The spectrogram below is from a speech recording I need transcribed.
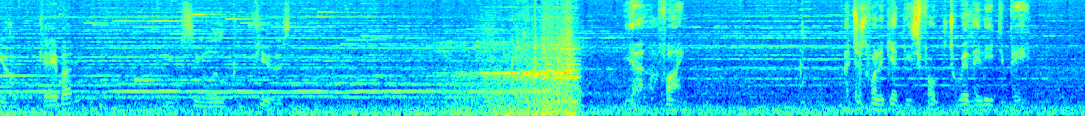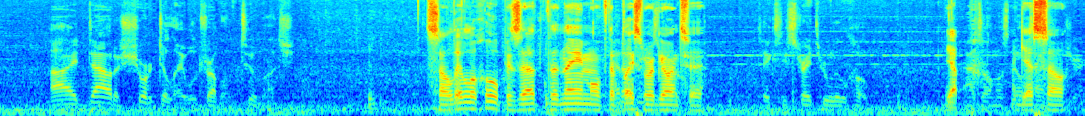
You okay, buddy? You seem a little confused. Yeah, I'm fine. I just want to get these folks to where they need to be. I doubt a short delay will trouble them too much. So Little Hope, is that the name of the Head place we're going to? Takes you straight through Little Hope. Yep, I guess so. to the journey.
